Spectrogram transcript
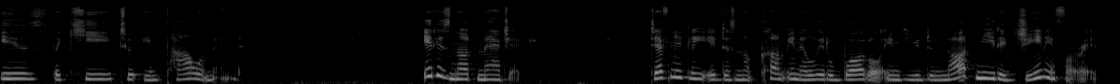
is the key to empowerment. It is not magic. Definitely, it does not come in a little bottle, and you do not need a genie for it.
